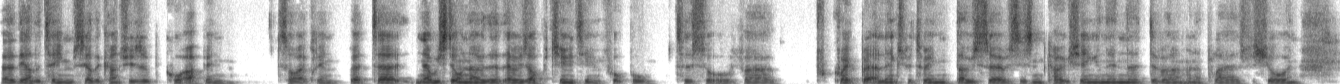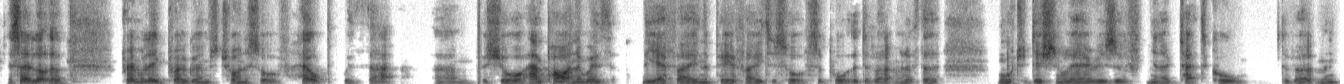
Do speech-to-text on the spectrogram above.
uh, the other teams, the other countries are caught up in cycling. But uh, you know, we still know that there is opportunity in football to sort of uh, create better links between those services and coaching, and then the development of players for sure. And I say a lot of the Premier League programs trying to sort of help with that um, for sure, and partner with the FA and the PFA to sort of support the development of the more traditional areas of you know tactical development,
